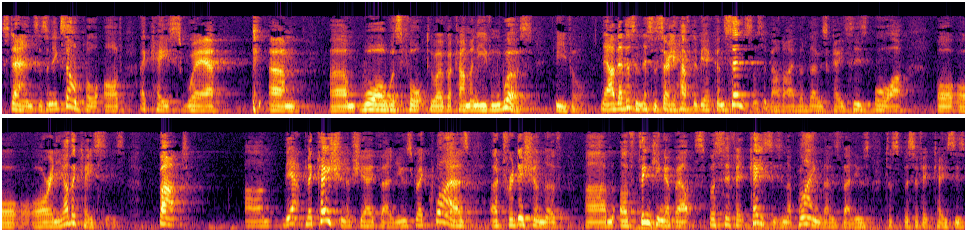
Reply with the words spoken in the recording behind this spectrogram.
stands as an example of a case where um, um, war was fought to overcome an even worse evil. Now, there doesn't necessarily have to be a consensus about either those cases or, or, or, or any other cases, but um, the application of shared values requires a tradition of, um, of thinking about specific cases and applying those values to specific cases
